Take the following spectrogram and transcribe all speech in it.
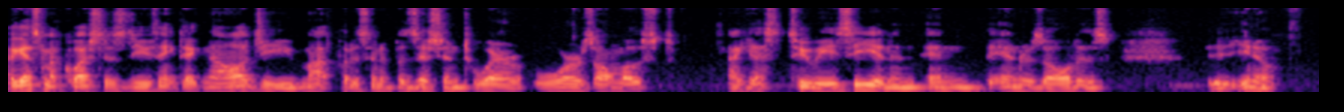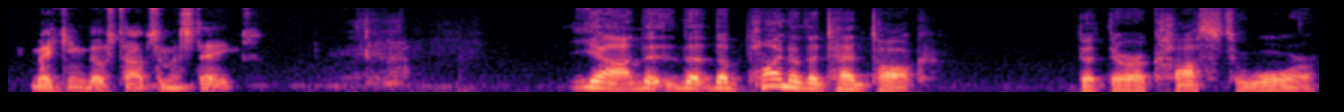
I guess my question is do you think technology might put us in a position to where war is almost I guess too easy, and and the end result is you know, making those types of mistakes. Yeah, the, the, the point of the TED talk that there are costs to war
